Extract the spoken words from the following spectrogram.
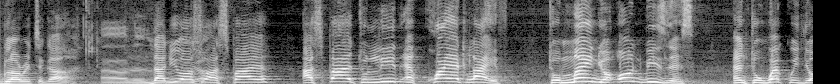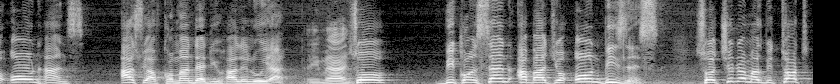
glory to God Hallelujah. that you also aspire aspire to lead a quiet life to mind your own business and to work with your own hands as we have commanded you hallelujah Amen. so be concerned about your own business so children must be taught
